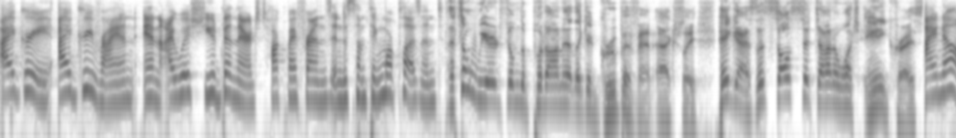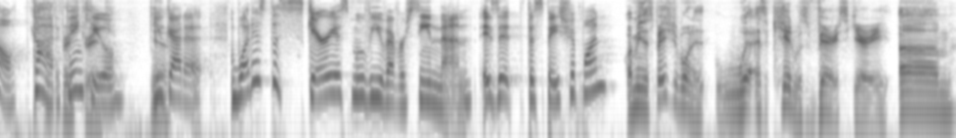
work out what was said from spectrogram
I agree. I agree, Ryan. And I wish you'd been there to talk my friends into something more pleasant. That's a weird film to put on at like a group event, actually. Hey guys, let's all sit down and watch Antichrist. I know. God, thank you. strange. You Yeah. get it. What is the scariest movie you've ever seen then? Is it the spaceship one? I mean, the spaceship one is, as a kid was very scary. Um,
